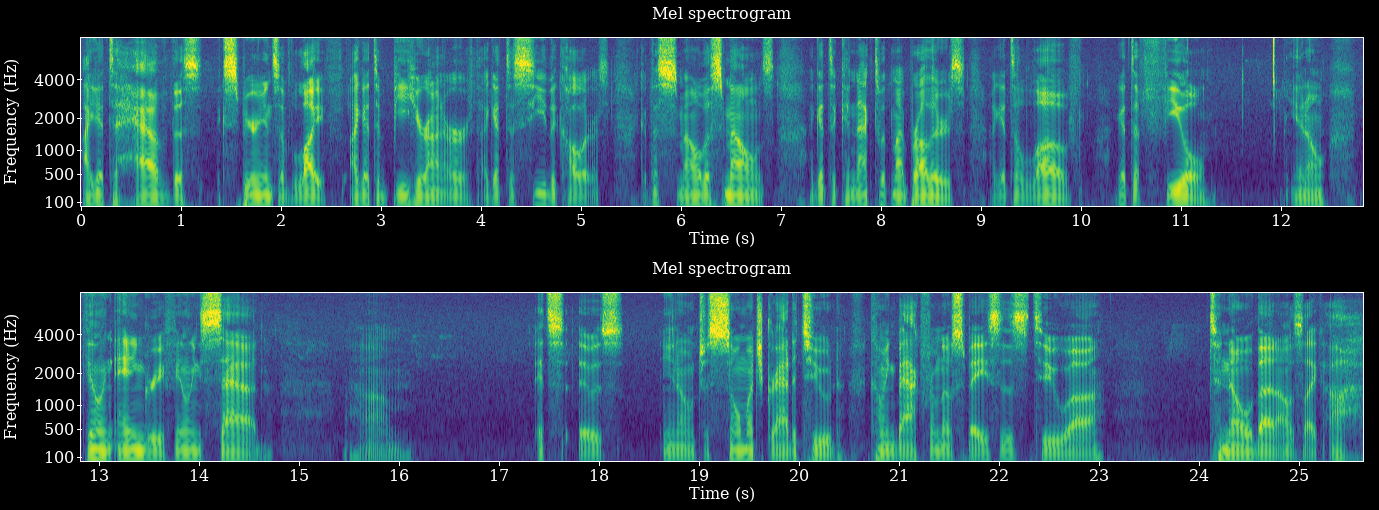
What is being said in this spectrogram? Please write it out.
I get to have this experience of life. I get to be here on earth. I get to see the colors. I get to smell the smells. I get to connect with my brothers. I get to love. I get to feel, you know, feeling angry, feeling sad. Um, it's it was you know just so much gratitude coming back from those spaces to uh, to know that I was like ah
